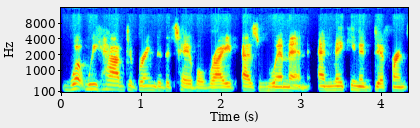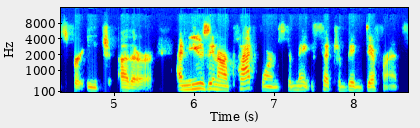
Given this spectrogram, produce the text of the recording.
what we have to bring to the table, right, as women and making a difference for each other and using our platforms to make such a big difference.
